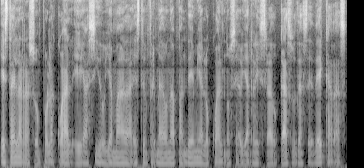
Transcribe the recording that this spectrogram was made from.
Esta es la razón por la cual eh, ha sido llamada esta enfermedad una pandemia, lo cual no se habían registrado casos de hace décadas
